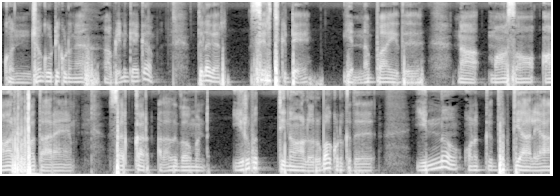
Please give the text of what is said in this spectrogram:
கொஞ்சம் கூட்டி கொடுங்க. அப்படின்னு கேட்க திலகர் சிரிச்சுக்கிட்டே என்னப்பா இது? நான் மாதம் ஆறு ரூபா தரேன். சர்க்கார் அதாவது கவர்மெண்ட் இருபத்தி நாலு ரூபா கொடுக்குது. இன்னும் உனக்கு திருப்தி ஆகலையா?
